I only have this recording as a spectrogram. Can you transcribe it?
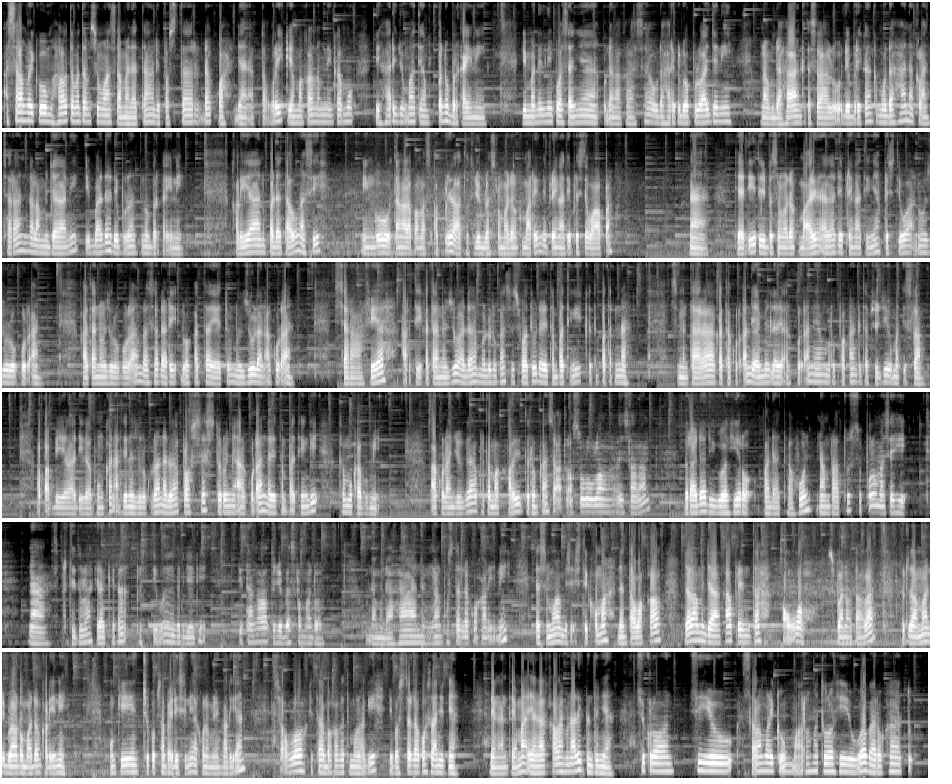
Assalamualaikum, halo teman-teman semua, selamat datang di poster dakwah dan aku Taurik yang bakal nemenin kamu di hari Jumat yang penuh berkah ini. Gimana nih puasanya? Udah gak kerasa, udah hari ke-20 aja nih. Mudah-mudahan kita selalu diberikan kemudahan dan kelancaran dalam menjalani ibadah di bulan penuh berkah ini. Kalian pada tahu gak sih Minggu tanggal 18 April atau 17 Ramadan kemarin diperingati peristiwa apa? Nah, jadi 17 Ramadan kemarin adalah diperingatinya peristiwa nuzul Quran. Kata nuzul Quran berasal dari dua kata yaitu nuzul dan Al-Quran. Secara harfiah, arti kata nuzul adalah menurunkan sesuatu dari tempat tinggi ke tempat rendah. Sementara kata Quran diambil dari Al-Quran yang merupakan kitab suci umat Islam. Apabila digabungkan, arti nuzul Quran adalah proses turunnya Al-Quran dari tempat tinggi ke muka bumi. Al-Quran juga pertama kali diturunkan saat Rasulullah SAW berada di Gua Hiro pada tahun 610 Masehi. Nah, seperti itulah kira-kira peristiwa yang terjadi di tanggal 17 Ramadan. Mudah-mudahan dengan poster dakwah kali ini kita semua bisa istiqomah dan tawakal dalam menjalankan perintah Allah Subhanahu wa taala terutama di bulan Ramadan kali ini. Mungkin cukup sampai di sini aku nemenin kalian. Insya Allah kita bakal ketemu lagi di poster dakwah selanjutnya dengan tema yang gak kalah menarik tentunya. Syukron. See you. Assalamualaikum warahmatullahi wabarakatuh.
